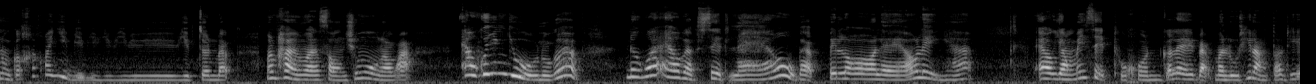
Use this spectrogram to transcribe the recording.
หนูก็ค่อยๆหยิบหยิบหยิบหยิบหยิบหยิบหยิบจนแบบ มันผ่านมาสองชั่วโมงแล้วอะแอลก็ยังอยู่หนูก็แบบนึกว่าแอลแบบเสร็จแล้วแบบไปรอแล้วอะไรอย่างเงี้ย แอลยังไม่เสร็จทุกคนก็เลยแบบมารู้ที่หลังตอนที่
